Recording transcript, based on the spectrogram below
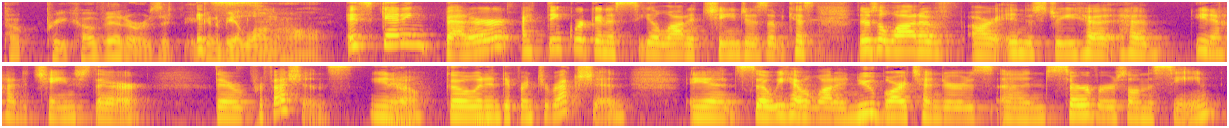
pre-COVID, or is it going to be a long haul? It's getting better. I think we're going to see a lot of changes because there's a lot of our industry had, had you know had to change their their professions, you know, Yeah. go in a different direction. And so we have a lot of new bartenders and servers on the scene.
